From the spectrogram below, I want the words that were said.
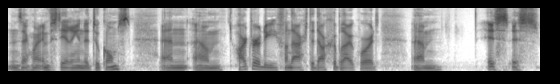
in zeg maar investeringen in de toekomst. En um, hardware die vandaag de dag gebruikt wordt, um, is, is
